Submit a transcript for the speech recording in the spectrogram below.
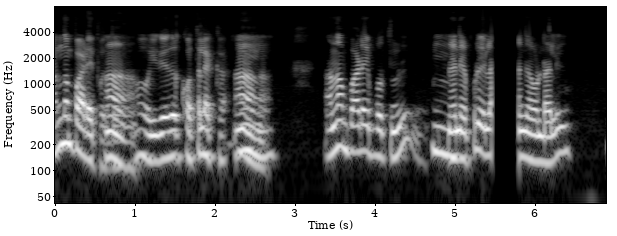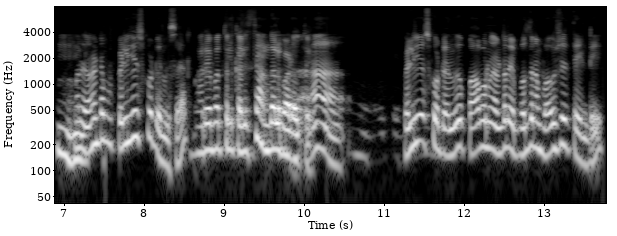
అందం పాడైపోతుంది. ఓ ఇదేదో కొత్త లెక్క. ఆ, అందం పాడైపోతుంది. నేను ఎప్పుడు ఇలా అందంగా ఉండాలి. మరి అలాంటప్పుడు పెళ్ళి చేసుకోవటం ఎందుకు సార్? భార్య భర్తలు కలిస్తే అందాలు పాడవుతాయి. ఆ, పెళ్ళి చేసుకోవటం ఎందుకు? పాపను అంటారు రేపు పొద్దున భవిష్యత్తు ఏంటి?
